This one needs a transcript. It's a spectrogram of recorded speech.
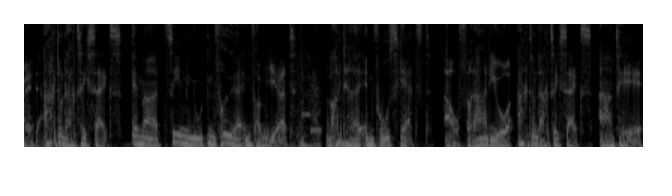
Mit 886 immer 10 Minuten früher informiert. Weitere Infos jetzt auf Radio 886 AT.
